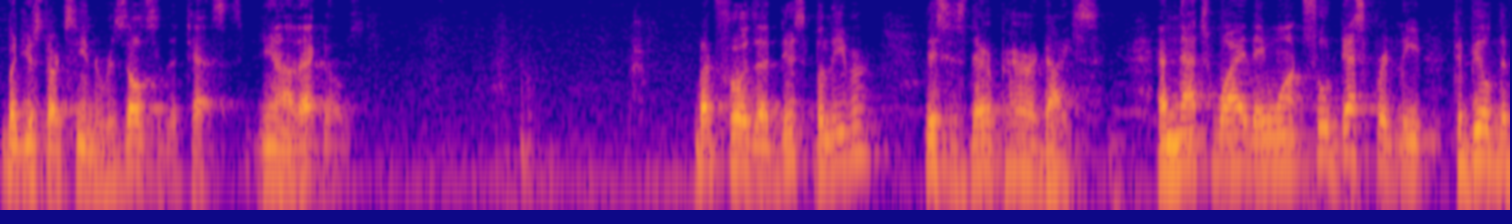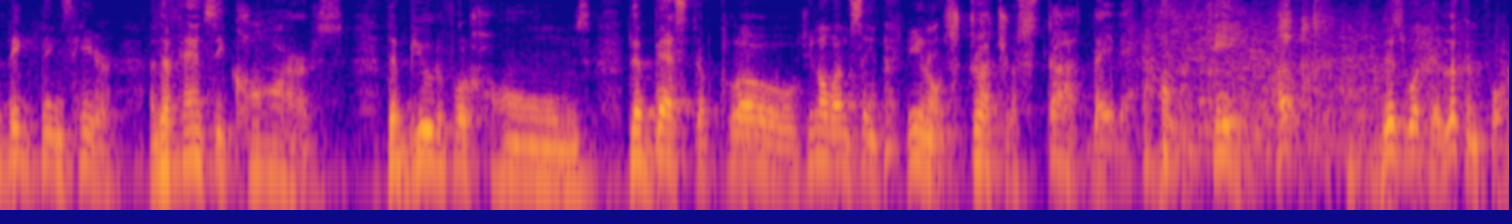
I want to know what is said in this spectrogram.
But you start seeing the results of the tests. You know how that goes. But for the disbeliever, this is their paradise. And that's why they want so desperately to build the big things here the fancy cars, the beautiful homes, the best of clothes. You know what I'm saying? You know, strut your stuff, baby. Okay. This is what they're looking for.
